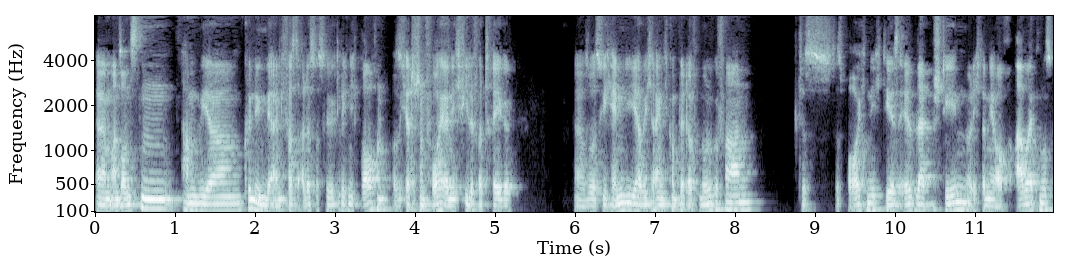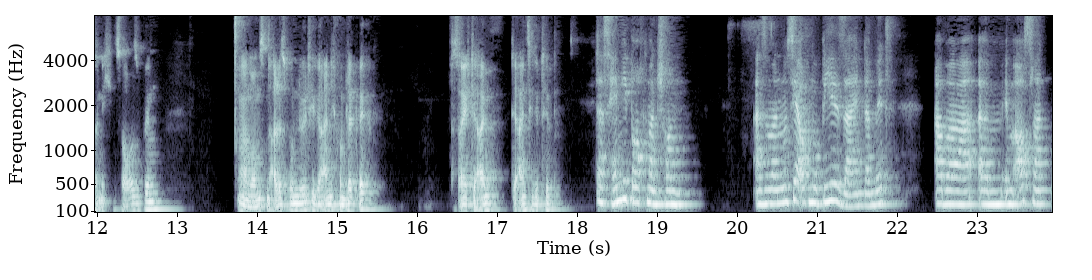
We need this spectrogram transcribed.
Ähm, ansonsten haben wir, kündigen wir eigentlich fast alles, was wir wirklich nicht brauchen. Also ich hatte schon vorher nicht viele Verträge. Ja, sowas wie Handy habe ich eigentlich komplett auf Null gefahren. Das, das brauche ich nicht. DSL bleibt bestehen, weil ich dann ja auch arbeiten muss, wenn ich zu Hause bin. Ansonsten alles Unnötige eigentlich komplett weg. Das ist eigentlich der, der einzige Tipp. Das Handy braucht man schon. Also man muss ja auch mobil sein damit. Aber ähm, im Ausland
